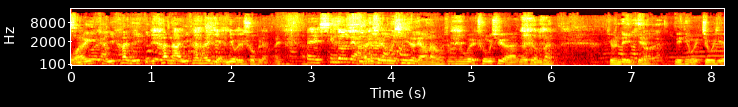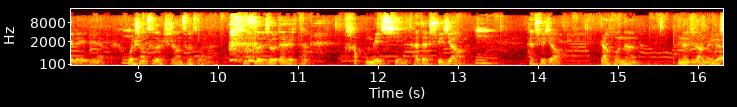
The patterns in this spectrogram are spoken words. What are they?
我一看一看一一看他一看他眼睛我就受不了，哎，哎，心都凉了但。是我心就凉了。我说那我也出不去啊，那怎么办？就是那天那天我纠结了一天，我上厕所是上厕所了，上厕所的时候，但是他他没醒，他在睡觉，嗯，他睡觉。然后呢，你能知道那个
